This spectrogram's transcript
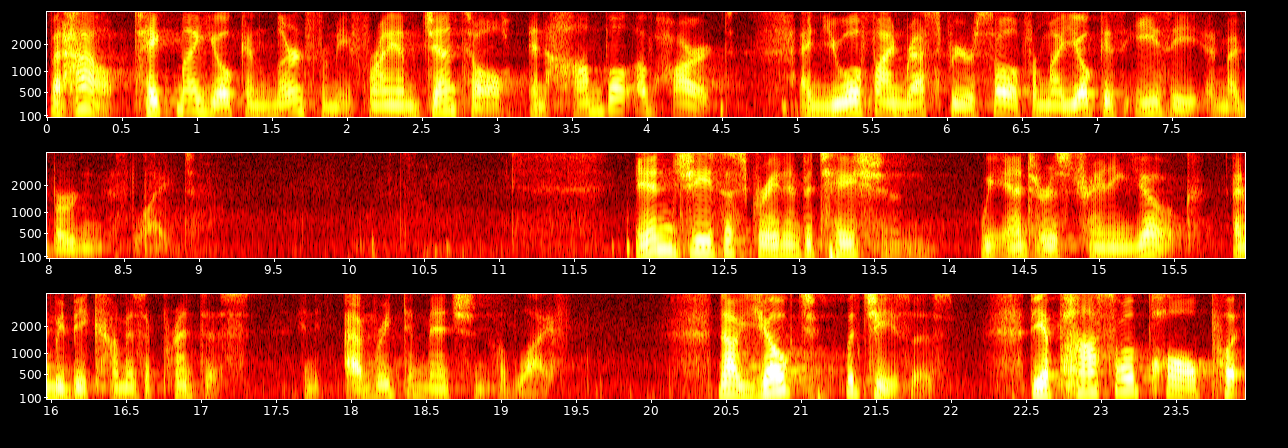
But how? Take my yoke and learn from me, for I am gentle and humble of heart, and you will find rest for your soul. For my yoke is easy and my burden is light. In Jesus' great invitation, we enter his training yoke and we become his apprentice in every dimension of life. Now, yoked with Jesus, the Apostle Paul put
